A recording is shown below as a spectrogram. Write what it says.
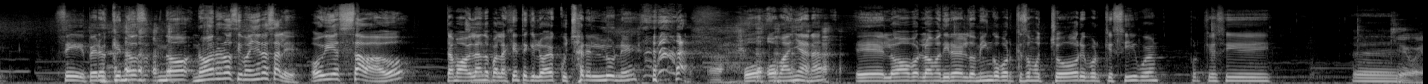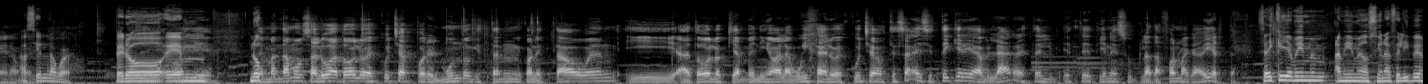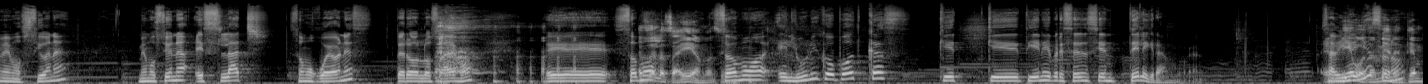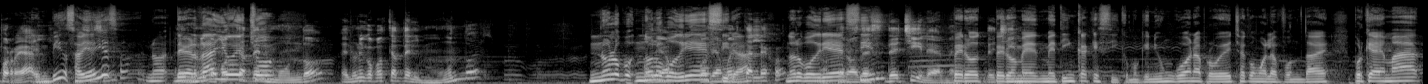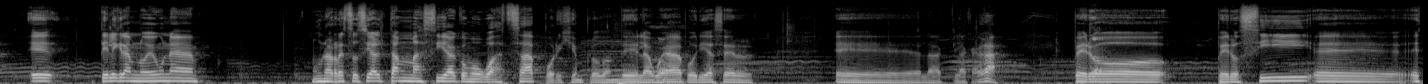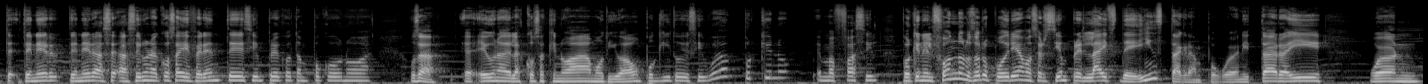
sí, pero es que no, no, no, no, no, si mañana sale. Hoy es sábado. Estamos hablando para la gente que lo va a escuchar el lunes o, o mañana. Eh, lo, vamos, lo vamos a tirar el domingo porque somos choros y porque sí, weón. Porque sí. eh, Qué bueno, Así es la weón. Pero Sí, oye, no, Les mandamos un saludo a todos los escuchas por el mundo que están conectados, weón. Y a todos los que han venido a la Ouija de los escuchas. Usted sabe, si usted quiere hablar, este, este tiene su plataforma acá abierta. ¿sabes que yo a mí, a mí me emociona, Felipe? Me emociona. Me emociona, slash, somos weones, pero lo sabemos. Eh, somos, Eso lo sabíamos. sí. Somos el único podcast que, que tiene presencia en Telegram, weón. En ¿Sabías vivo eso, también, no? en tiempo real. ¿En vivo? ¿Sabías Sí, sí, sí. eso? No, de ¿El verdad único yo he podcast hecho... del mundo? ¿El único podcast del mundo? No lo, no lo ¿Podría- podría podríamos decir, ir ¿ah? lejos? No lo podría pero de- decir. De, Chile, al menos. Pero, de pero Chile. me, me tinca que sí, como que ni un guan aprovecha como las bondades. Porque además eh, Telegram no es una, una red social tan masiva como WhatsApp, por ejemplo, donde la weá podría ser eh, la, la cagá. Pero, pero sí eh, este- tener, tener hacer, una cosa diferente siempre co- tampoco nos ha- O sea, eh, es una de las cosas que nos ha motivado un poquito y decir, bueno, ¿por qué no? Es más fácil. Porque en el fondo nosotros podríamos hacer siempre lives de Instagram, pues, weón, y estar ahí, weón,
